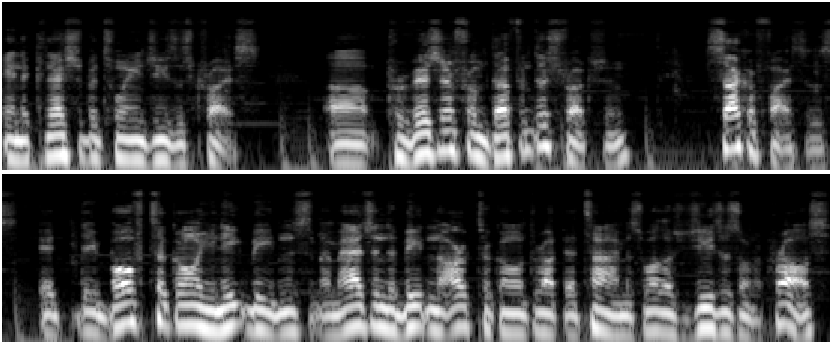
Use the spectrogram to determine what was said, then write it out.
and the connection between Jesus Christ. Uh, provision from death and destruction, sacrifices. It, they both took on unique beatings. Imagine the beating the Ark took on throughout that time, as well as Jesus on the cross.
